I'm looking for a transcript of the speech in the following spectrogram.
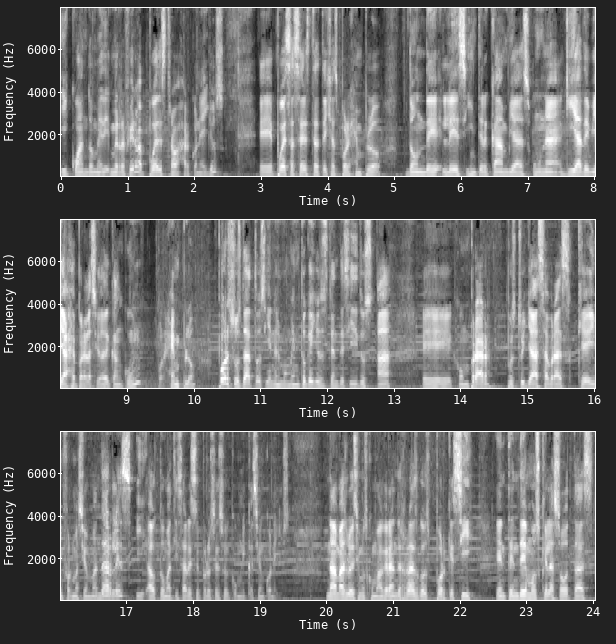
Y cuando me, refiero a puedes trabajar con ellos, eh, puedes hacer estrategias, por ejemplo, donde les intercambias una guía de viaje para la ciudad de Cancún, por ejemplo, por sus datos y en el momento que ellos estén decididos a eh, comprar, pues tú ya sabrás qué información mandarles y automatizar ese proceso de comunicación con ellos. Nada más lo decimos como a grandes rasgos porque sí, entendemos que las OTAs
